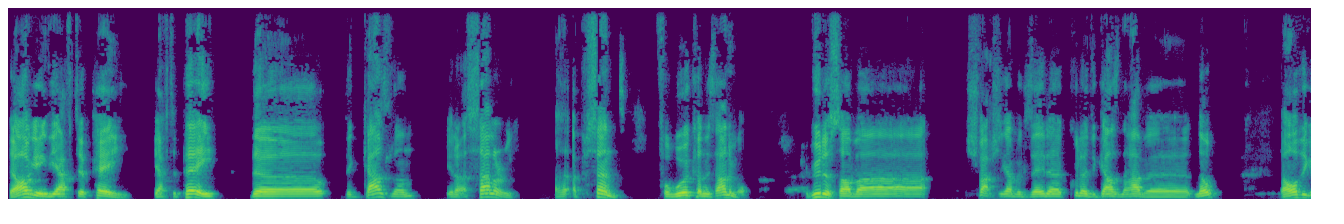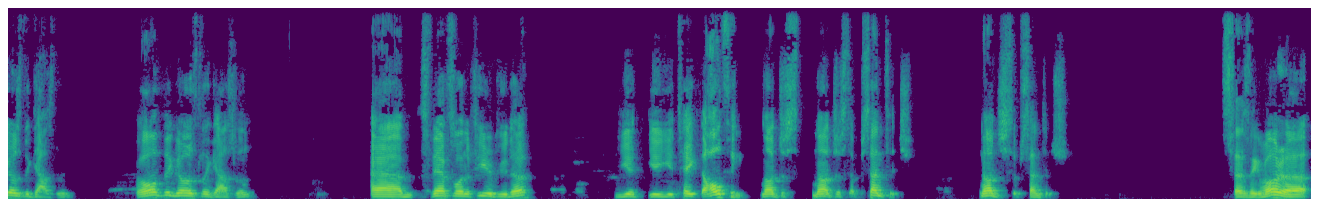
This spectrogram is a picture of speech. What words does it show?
They're arguing you have to pay. You have to pay the the gazlan, you know, a salary, a, a percent for work on this animal. No, the whole thing goes to the gazlan. The whole thing goes to the gazlan. Um, so therefore, the fear of Buddha, you, you you take the whole thing, not just not just a percentage, not just a percentage. Says the Gemara,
